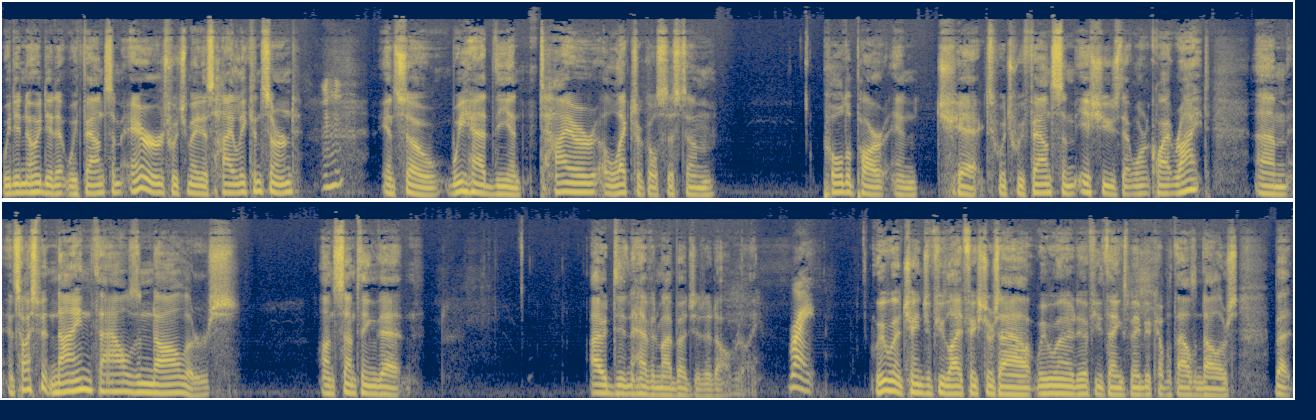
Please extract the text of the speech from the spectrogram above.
We didn't know who did it. We found some errors, which made us highly concerned. Mm-hmm. And so we had the entire electrical system pulled apart and checked, which we found some issues that weren't quite right. Um, and so I spent nine thousand dollars on something that I didn't have in my budget at all. Really, Right. we were going to change a few light fixtures out. We were going to do a few things, maybe a couple thousand dollars, but.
